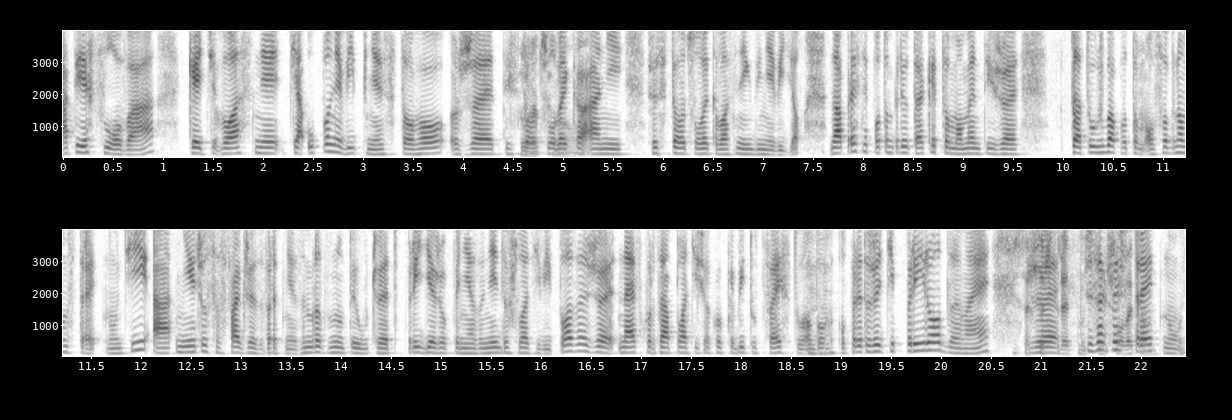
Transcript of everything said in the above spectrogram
a tie slova, keď vlastne ťa úplne vypne z toho, že ty z toho človeka ani, že si toho človeka vlastne nikdy nevidel. No a presne potom prídu takéto momenty, že tá túžba po tom osobnom stretnutí a niečo sa fakt, že zvrtne, zmrznutý účet, prídeš o peniaze, nedošla ti výplata, že najskôr zaplatíš ako keby tú cestu, mm-hmm. alebo, pretože je ti prirodzené, že sa chceš stretnúť. Že sa chceš stretnúť.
